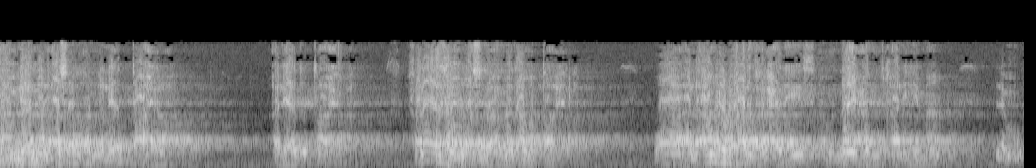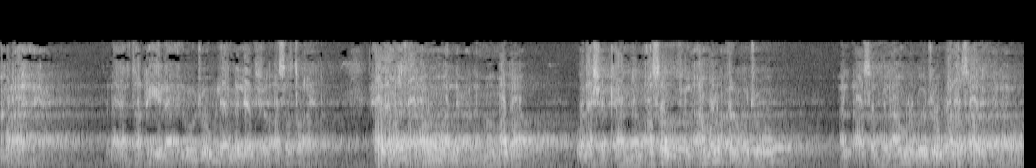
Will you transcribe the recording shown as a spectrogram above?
نعم لأن الأصل أن اليد طاهرة. اليد الطاهرة فلا يلزم غسلها ما دامت طاهرة. والأمر الوارد في الحديث أو النهي عن إدخالهما للكراهة يعني لا يرتقي إلى الوجوب لأن اليد في الأصل طاهرة هذا ما اختاره المؤلف على ما مضى ولا شك أن الأصل في الأمر الوجوب. الأصل في الأمر الوجوب ولا صارف له.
